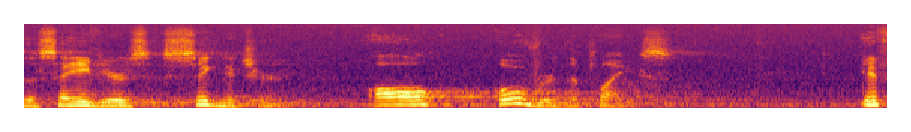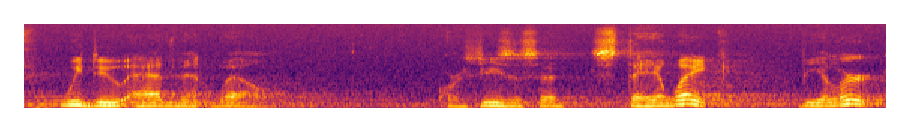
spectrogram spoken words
the Savior's signature all over the place. If we do Advent well, or as Jesus said, stay awake, be alert.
